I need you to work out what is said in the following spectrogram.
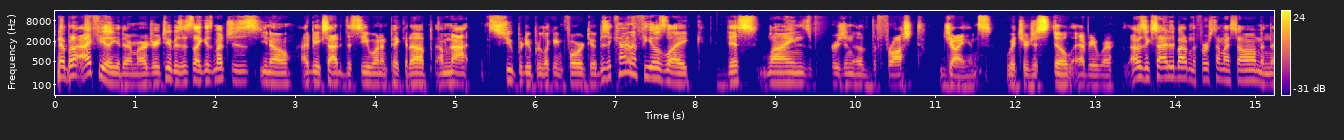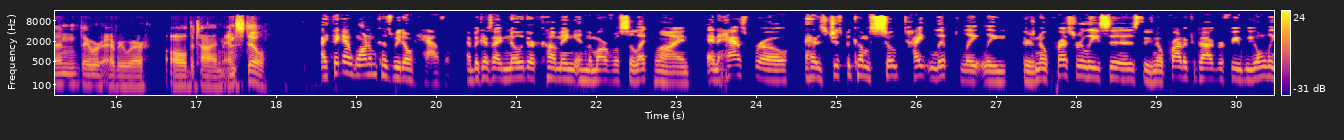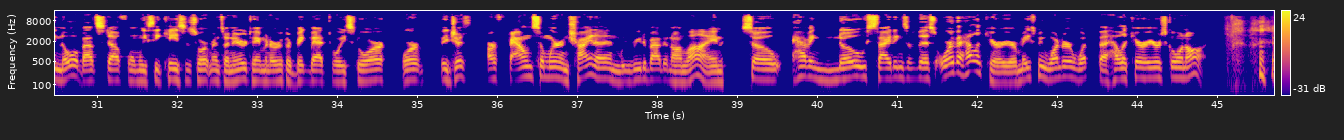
No, but I feel you there, Marjorie, too, because it's like as much as, you know, I'd be excited to see one and pick it up, I'm not super duper looking forward to it because it kind of feels like this line's version of the Frost Giants, which are just still everywhere. I was excited about them the first time I saw them, and then they were everywhere all the time, and still. I think I want them because we don't have them, and because I know they're coming in the Marvel Select line. And Hasbro has just become so tight-lipped lately. There's no press releases. There's no product photography. We only know about stuff when we see case assortments on Entertainment Earth or Big Bad Toy Store, or they just are found somewhere in China and we read about it online. So having no sightings of this or the helicarrier makes me wonder what the helicarrier is going on.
